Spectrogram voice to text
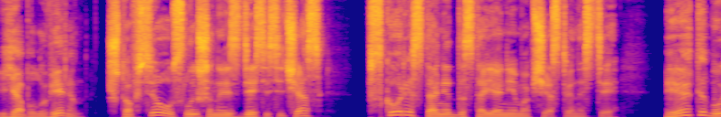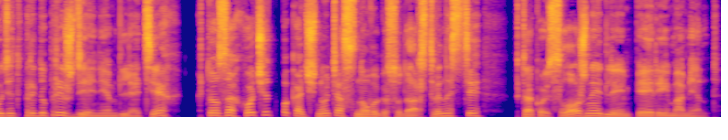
я был уверен, что все услышанное здесь и сейчас вскоре станет достоянием общественности. И это будет предупреждением для тех, кто захочет покачнуть основы государственности в такой сложный для империи момент.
